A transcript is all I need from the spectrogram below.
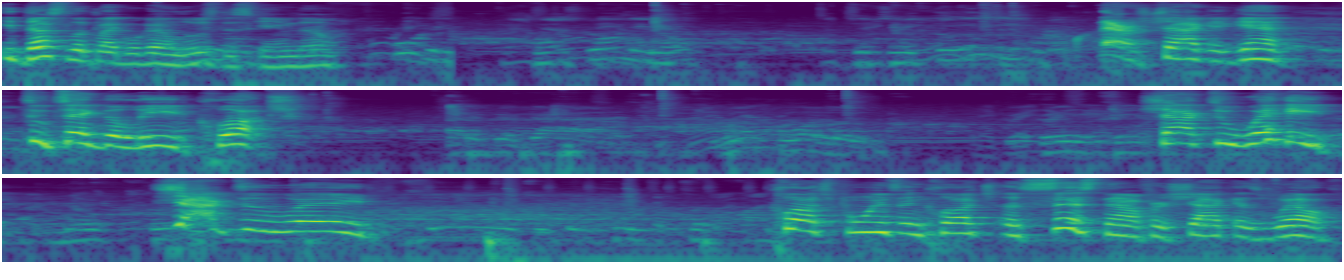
It does look like we're going to lose this game, though. There's Shaq again to take the lead. Clutch. Shaq to Wade. Shaq to Wade. Clutch points and clutch assists now for Shaq as well.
